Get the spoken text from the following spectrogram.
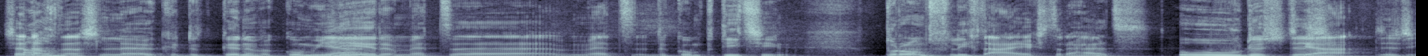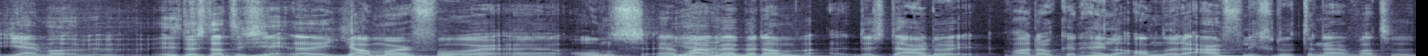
Zij Oh. dachten dat is leuk. Dat kunnen we combineren met, eh, met de competitie. Prompt vliegt Ajax eruit. Oeh, dus, dus, Ja. dus jij... Dus dat is jammer voor ons. Ja. Maar we hebben dan dus daardoor... We hadden ook een hele andere aanvliegroute naar wat we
